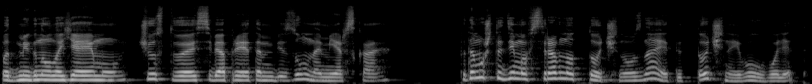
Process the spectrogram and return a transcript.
Подмигнула я ему, чувствуя себя при этом безумно мерзко. Потому что Дима все равно точно узнает и точно его уволит.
